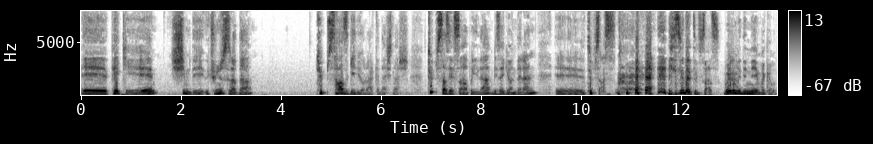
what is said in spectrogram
Ee, peki şimdi üçüncü sırada Tüp Saz geliyor arkadaşlar. Tüp Saz hesabıyla bize gönderen e, Tüp Saz. İsmi de Tüp Saz. Buyurun bir dinleyin bakalım.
